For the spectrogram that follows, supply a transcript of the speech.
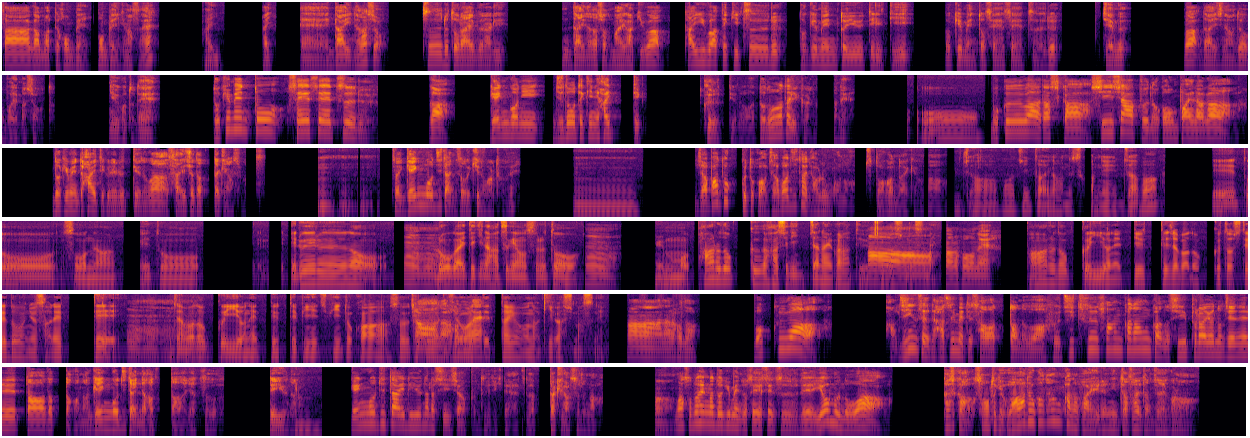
さあ、頑張って本編、本編いきますね。はい。えー第7章、ツールとライブラリ。第7章の前書きは、対話的ツール、ドキュメントユーティリティ、ドキュメント生成ツール、 gem が大事なので覚えましょうということで、ドキュメント生成ツールが言語に自動的に入ってくるっていうのはどのあたりからなんですかねおー。僕は確か C シャープのコンパイラがドキュメント入ってくれるっていうのが最初だった気がします。うんうんつまり言語自体にその機能があるってことね。うん。うーん。JavaDoc とかは Java 自体にあるんかな？ちょっとわかんないけどな。Java 自体なんですかね。Java、えっ、と、そうな、えっ、と、LL のうんうん。老害的な発言をすると、うん。もうパールドックが走りじゃないかなっていう気がしますね。なるほどね。パールドックいいよねって言って JavaDoc として導入されて、うんうんうん。JavaDoc いいよねって言って PHP とかそういうところに広がっていったような気がしますね。ああ、なるほど。僕は、は人生で初めて触ったのは、富士通さんかなんかの C プラ用のジェネレーターだったかな。言語自体になかったやつで言うなら。言語自体で言うなら C シャープについてきたやつだった気がするな。うん。まあその辺がドキュメント生成ツールで、読むのは、確かその時ワードかなんかのファイルに出されたんじゃないか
